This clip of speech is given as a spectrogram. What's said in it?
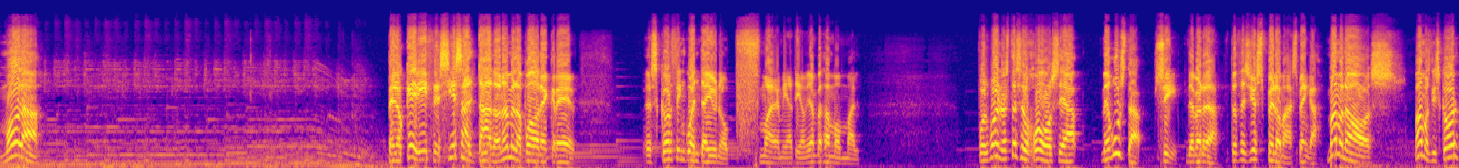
¡Mola! ¿Pero qué dices? Si he saltado, no me lo puedo creer Score 51 Madre mía, tío, ya empezamos mal Pues bueno, este es el juego, o sea ¿Me gusta? Sí, de verdad Entonces yo espero más, venga, ¡vámonos! ¡Vamos, Discord!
